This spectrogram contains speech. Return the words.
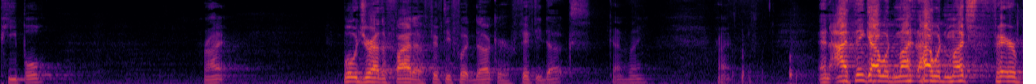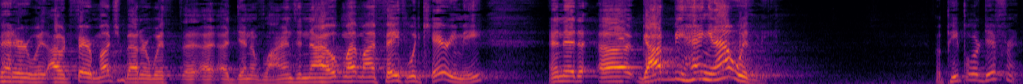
people, right? What would you rather fight, a 50 foot duck or 50 ducks kind of thing? Right? And I think I would much, I would much fare better with, I would fare much better with a, a den of lions. And I hope my, my, faith would carry me and that uh, God would be hanging out with me. But people are different.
